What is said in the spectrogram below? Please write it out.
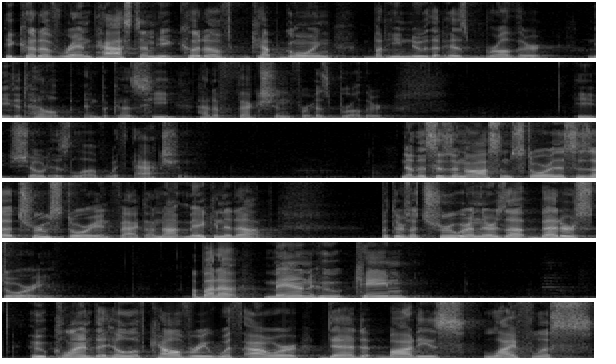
He could have ran past him, he could have kept going, but he knew that his brother needed help. And because he had affection for his brother, he showed his love with action. Now, this is an awesome story. This is a true story, in fact. I'm not making it up. But there's a truer and there's a better story about a man who came who climbed the hill of Calvary with our dead bodies, lifeless,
